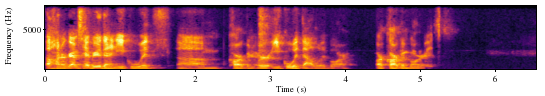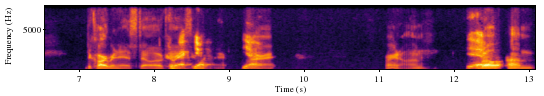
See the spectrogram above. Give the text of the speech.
100 grams heavier than an equal width um, carbon or equal width alloy bar. Our carbon mm-hmm. bar is. The carbon is still okay. Correct. Yeah. Yeah. All right. Right on. Yeah. Well, um,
